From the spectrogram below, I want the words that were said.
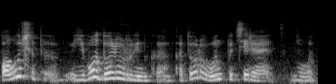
получат его долю рынка, которую он потеряет. Вот.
